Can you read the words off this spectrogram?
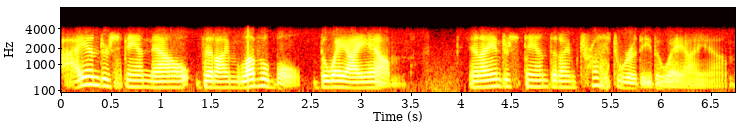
I understand now that I'm lovable the way I am, and I understand that I'm trustworthy the way I am,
